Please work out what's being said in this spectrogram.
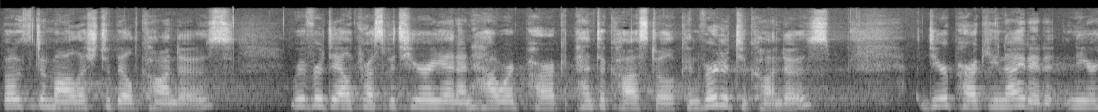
both demolished to build condos. Riverdale Presbyterian and Howard Park Pentecostal converted to condos. Deer Park United near,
